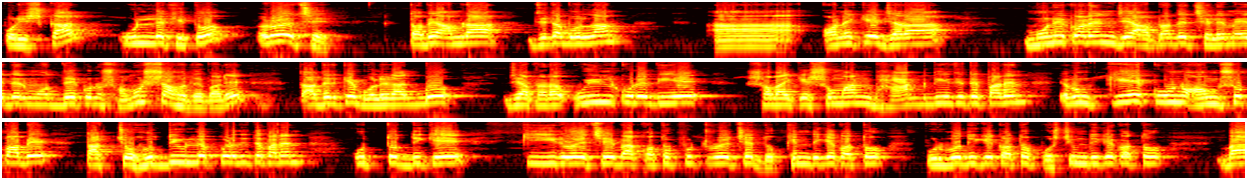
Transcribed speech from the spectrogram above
পরিষ্কার উল্লেখিত রয়েছে। তবে আমরা যেটা বললাম অনেকে যারা মনে করেন যে আপনাদের ছেলে মেয়েদের মধ্যে কোনো সমস্যা হতে পারে, তাদেরকে বলে রাখব যে আপনারা উইল করে দিয়ে সবাইকে সমান ভাগ দিয়ে যেতে পারেন এবং কে কোন অংশ পাবে তার চৌহদ্দি উল্লেখ করে দিতে পারেন। উত্তর দিকে কি রয়েছে বা কত ফুট রয়েছে, দক্ষিণ দিকে কত, পূর্ব দিকে কত, পশ্চিম দিকে কত, বা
